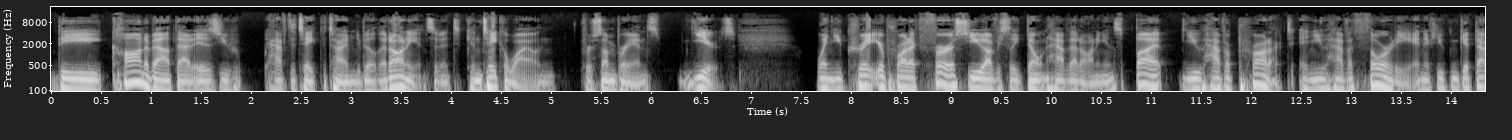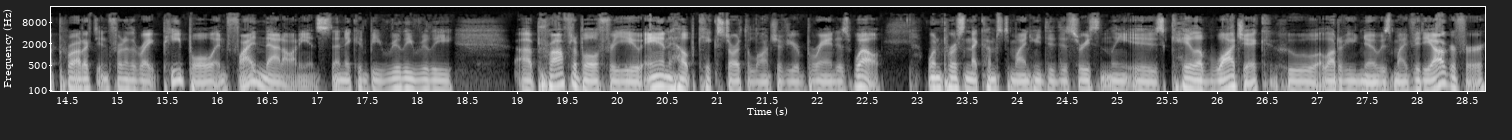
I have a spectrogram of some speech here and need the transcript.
The con about that is you have to take the time to build that audience, and it can take a while, and for some brands, years. When you create your product first, you obviously don't have that audience, but you have a product and you have authority. And if you can get that product in front of the right people and find that audience, then it can be really, really uh, profitable for you and help kickstart the launch of your brand as well. One person that comes to mind who did this recently is Caleb Wojcik, who a lot of you know is my videographer.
